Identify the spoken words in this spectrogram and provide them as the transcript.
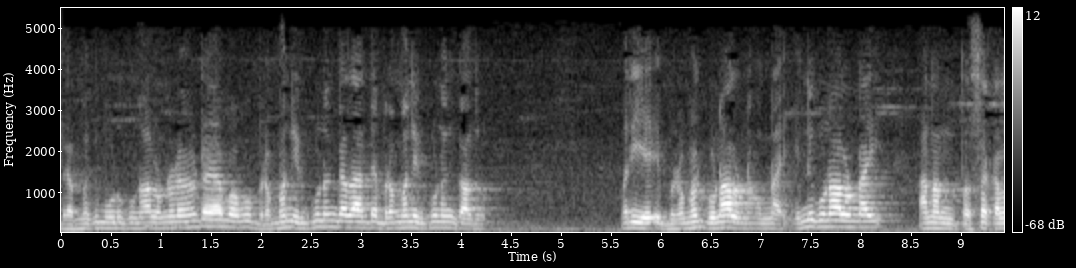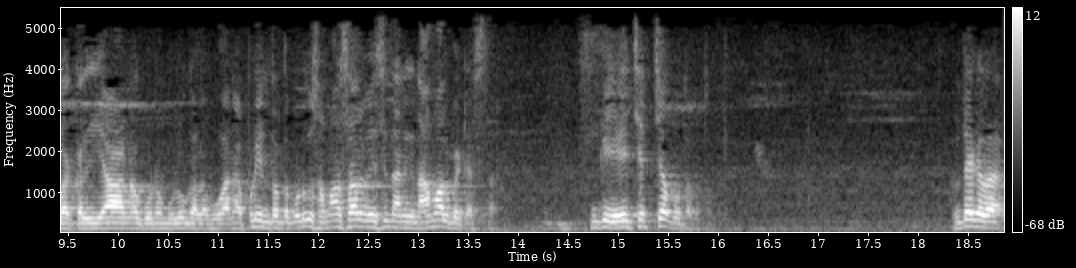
బ్రహ్మకి మూడు గుణాలు ఉండడం ఏమిటా బాబు? బ్రహ్మ నిర్గుణం కదా అంటే బ్రహ్మ నిర్గుణం కాదు. మరి ఏ- బ్రహ్మకి గుణాలు ఉన్నాయి. ఎన్ని గుణాలు ఉన్నాయి అనంత సకల కళ్యాణ గుణములు గలవు అని. అప్పుడు ఇంతంత పొడుగు సమాసాలు వేసి దానికి నామాలు పెట్టేస్తారు. ఇంకా ఏ చర్చ కుదరదు. అంతే కదా?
